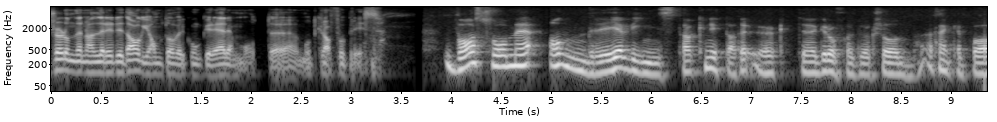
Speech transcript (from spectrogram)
sjøl om den allerede i dag jevnt over konkurrerer mot, uh, mot kraftfôrpris. Hva så med andre gevinster knytta til økt eh, grovfòrproduksjon? Jeg tenker på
